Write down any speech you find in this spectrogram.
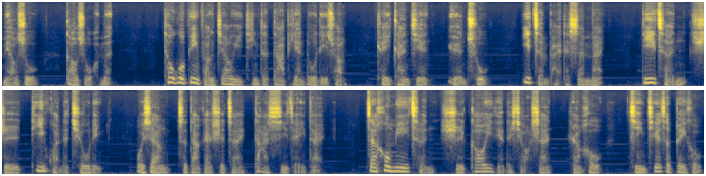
描述。告诉我们，透过病房交谊厅的大片落地窗，可以看见远处一整排的山脉。第一层是低缓的丘陵，我想这大概是在大溪这一带。在后面一层是高一点的小山，然后紧接着背后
